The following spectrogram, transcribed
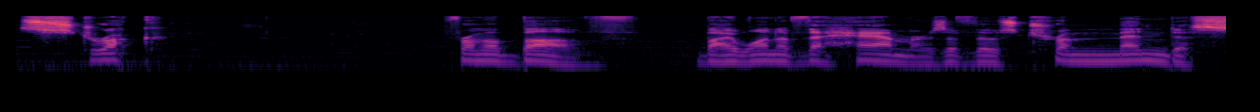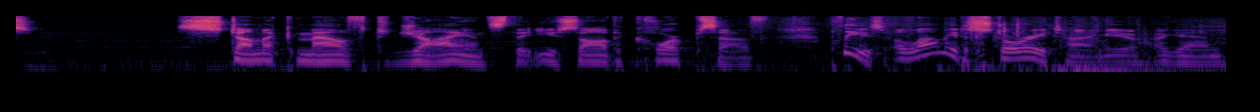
struck from above by one of the hammers of those tremendous stomach mouthed giants that you saw the corpse of. Please allow me to story time you again.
